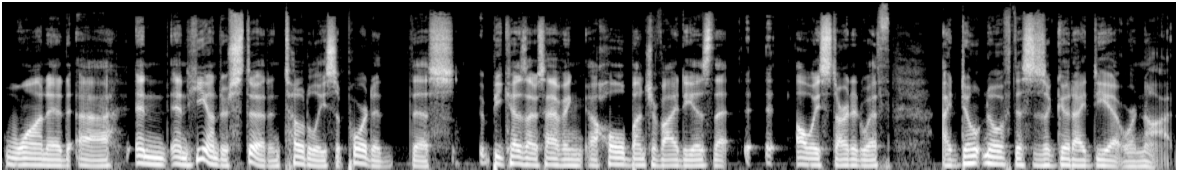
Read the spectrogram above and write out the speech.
wanted uh and and he understood and totally supported this because I was having a whole bunch of ideas that always started with I don't know if this is a good idea or not.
